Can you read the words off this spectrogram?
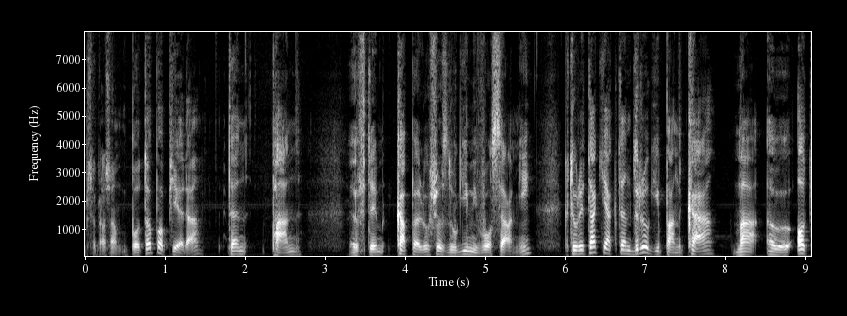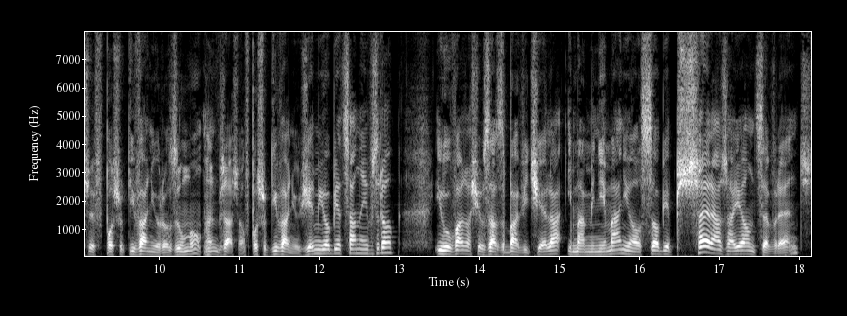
przepraszam, bo to popiera ten pan w tym kapeluszu z długimi włosami, który tak jak ten drugi pan K ma e, oczy w poszukiwaniu rozumu, przepraszam, w poszukiwaniu ziemi obiecanej wzrok i uważa się za zbawiciela i ma mniemanie o sobie przerażające wręcz.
